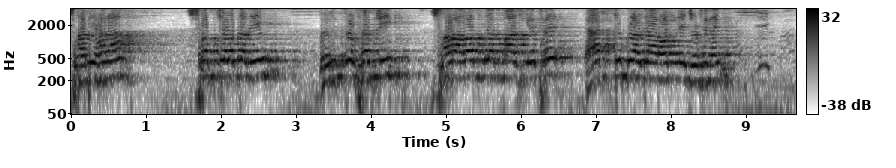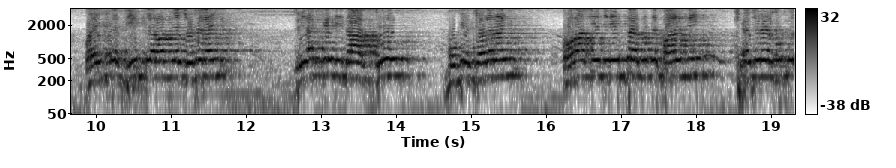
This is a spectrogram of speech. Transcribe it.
স্বামীহারা, সচ্ছলতা নেই, দরিদ্র ফ্যামিলি সারা রমজান মাস গেছে, এক টুকরা যার অন্নে জোটে নাই, কয়েকটা ডিম যার অন্নে জোটে নাই, দুই এক কেজি তার দুধ মুখে চলে নাই কলা দিয়ে যিনি ইফতার করতে পারেননি, খেজুরের কিন্তু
